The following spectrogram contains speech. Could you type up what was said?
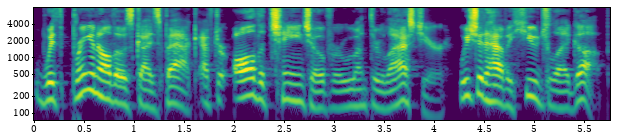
with bringing all those guys back, after all the changeover we went through last year, we should have a huge leg up.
